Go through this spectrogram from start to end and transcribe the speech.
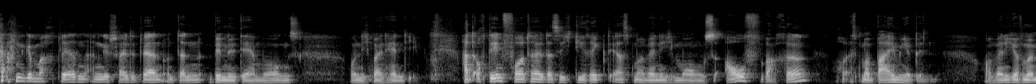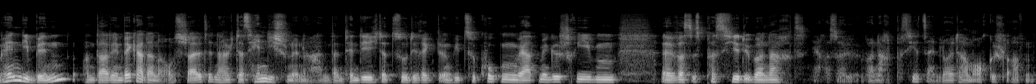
angemacht werden, angeschaltet werden und dann bimmelt der morgens und nicht mein Handy. Hat auch den Vorteil, dass ich direkt erstmal, wenn ich morgens aufwache, auch erstmal bei mir bin. Und wenn ich auf meinem Handy bin und da den Wecker dann ausschalte, dann habe ich das Handy schon in der Hand. Dann tendiere ich dazu, direkt irgendwie zu gucken, wer hat mir geschrieben, äh, was ist passiert über Nacht. Was soll über Nacht passiert sein? Leute haben auch geschlafen.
